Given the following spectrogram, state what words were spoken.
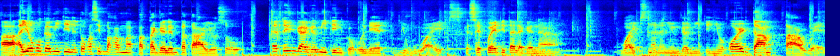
ah, ayoko gamitin ito kasi baka mapatagalan pa tayo. So, ito yung gagamitin ko ulit, yung wipes. Kasi pwede talaga na wipes na lang yung gamitin nyo. Or damp towel.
